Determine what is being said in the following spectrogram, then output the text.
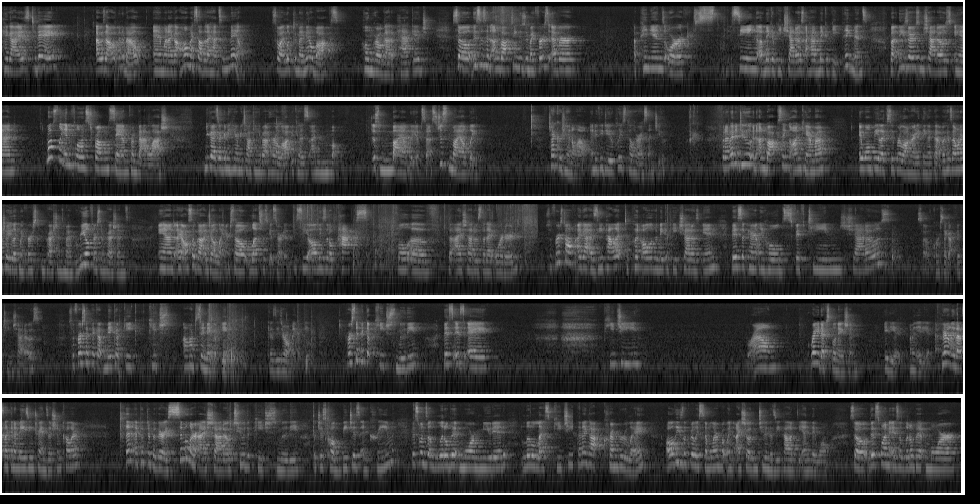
Hey guys, today I was out and about and when I got home I saw that I had some mail. So I looked in my mailbox, homegirl got a package. So this is an unboxing, these are my first ever opinions or seeing of Makeup Geek shadows. I have Makeup Geek pigments, but these are some shadows and mostly influenced from Sam from Battle Lash. You guys are gonna hear me talking about her a lot because I'm just mildly obsessed, just mildly check her channel out. And if you do, please tell her I sent you. But I'm gonna do an unboxing on camera. It won't be like super long or anything like that because I wanna show you like my first impressions, my real first impressions. And I also got a gel liner, so let's just get started. You see all these little packs full of the eyeshadows that I ordered. So first off, I got a Z palette to put all of the Makeup Geek shadows in. This apparently holds 15 shadows. So of course I got 15 shadows. So first I pick up Makeup Geek Peach, I don't have to say Makeup Geek, because these are all Makeup Geek. First I picked up Peach Smoothie. This is a peachy brown, great explanation. Idiot, I'm an idiot. Apparently that's like an amazing transition color. Then I picked up a very similar eyeshadow to the Peach Smoothie, which is called Beaches and Cream. This one's a little bit more muted, a little less peachy. Then I got Creme Brulee. All these look really similar, but when I show them to you in the Z palette at the end, they won't. So this one is a little bit more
